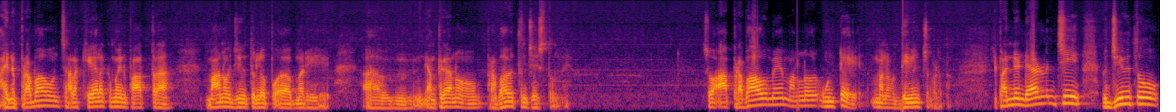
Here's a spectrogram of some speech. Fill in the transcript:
ఆయన ప్రభావం చాలా కీలకమైన పాత్ర మానవ జీవితంలో మరి ఎంతగానో ప్రభావితం చేస్తుంది. సో ఆ ప్రభావమే మనలో ఉంటే మనం దీవించబడతాం. ఈ పన్నెండేళ్ళ నుంచి జీవితం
